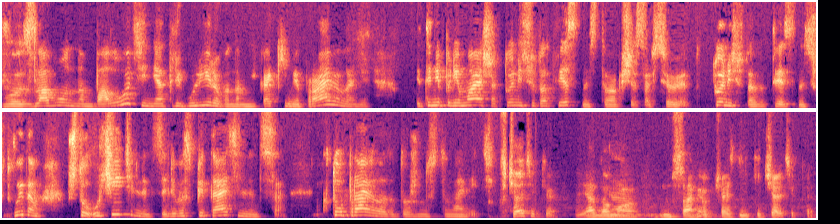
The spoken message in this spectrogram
в зловонном болоте, не отрегулированном никакими правилами, и ты не понимаешь, а кто несет ответственность вообще за все это? Кто несет ответственность? Вот вы там что, учительница или воспитательница? Кто правила это должен установить? В чатике, я думаю, да. ну, сами участники чатика.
